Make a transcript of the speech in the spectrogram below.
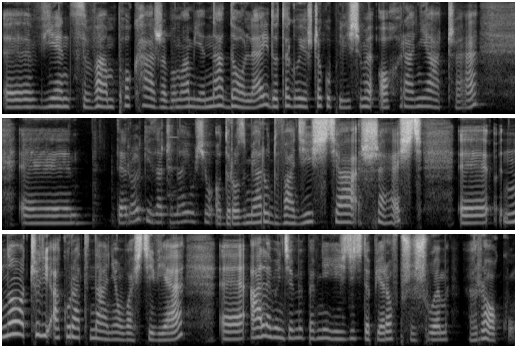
e, więc Wam pokażę, bo mam je na dole i do tego jeszcze kupiliśmy ochraniacze. Te rolki zaczynają się od rozmiaru 26, e, no czyli akurat na nią właściwie, e, ale będziemy pewnie jeździć dopiero w przyszłym roku.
